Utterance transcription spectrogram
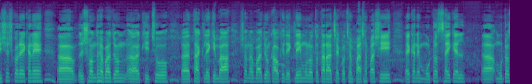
বিশেষ করে এখানে সন্দেহভাজন কিছু থাকলে কিংবা সন্দেহভাজন কাউকে দেখলেই মূলত তারা চেক করছেন। পাশাপাশি এখানে মোটর সাইকেল মোটর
